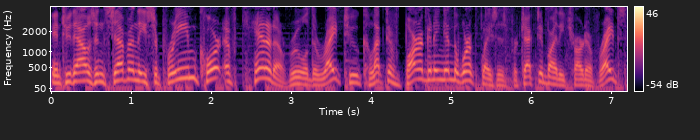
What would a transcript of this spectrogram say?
In 2007, the Supreme Court of Canada ruled the right to collective bargaining in the workplace is protected by the Charter of Rights,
